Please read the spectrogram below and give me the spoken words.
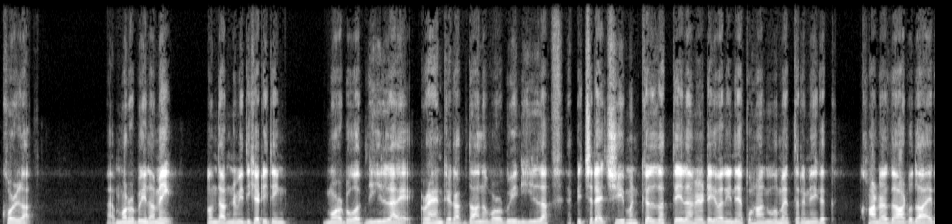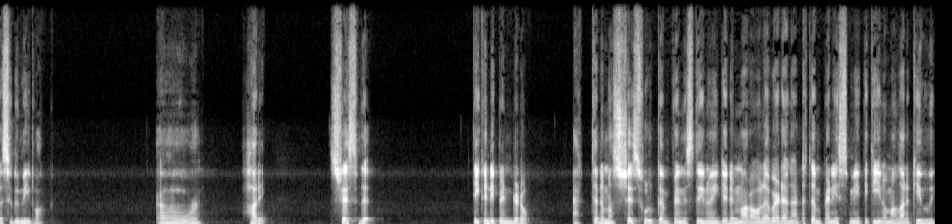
කොල්ලා මොරපී ළමේ. ඔොන්දන්න විදිහට ඉතින් මොරටුවත් දීල්ලා රෑන්ට එකක් දාන මොරටුව ගිල්ල පිච්චර ඇචීමන් කල්ලත් ඒලාමට ඒවලින පුහඟුවම ඇතර මේක කණ ගාටු දායක සිදුවීමක් හරි ස්ට්‍රෙස්ද ඒක ඩිපෙන්ඩඩෝ ඇත්තනම ස්ටෙස්ුල් කම්පනිස් තිනොයිගෙන මරවල වැඩනට කම්පනිස් මේක තිීනමගර කිව්වි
